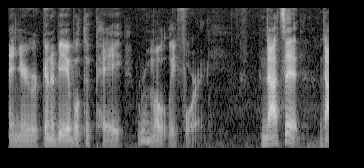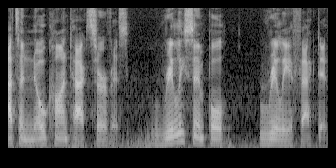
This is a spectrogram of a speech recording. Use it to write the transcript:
and you're going to be able to pay remotely for it. And that's it. That's a no contact service. Really simple, really effective.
